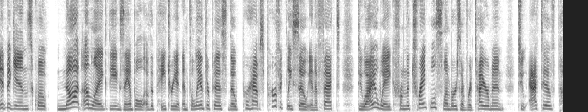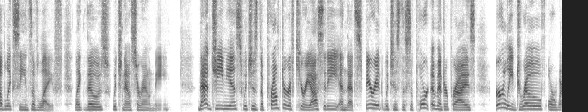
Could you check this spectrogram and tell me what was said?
It begins, quote, not unlike the example of the patriot and philanthropist, though perhaps perfectly so in effect, do I awake from the tranquil slumbers of retirement to active public scenes of life, like those which now surround me. That genius, which is the prompter of curiosity, and that spirit, which is the support of enterprise, early drove, or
